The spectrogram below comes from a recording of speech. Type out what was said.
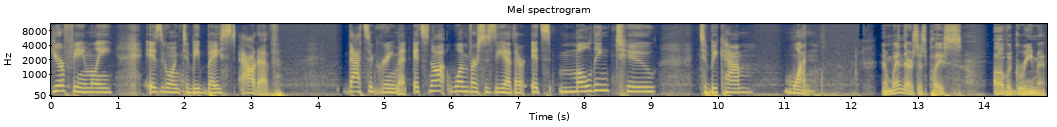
your family is going to be based out of that's agreement. It's not one versus the other. It's molding two to become one. And when there's this place of agreement,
